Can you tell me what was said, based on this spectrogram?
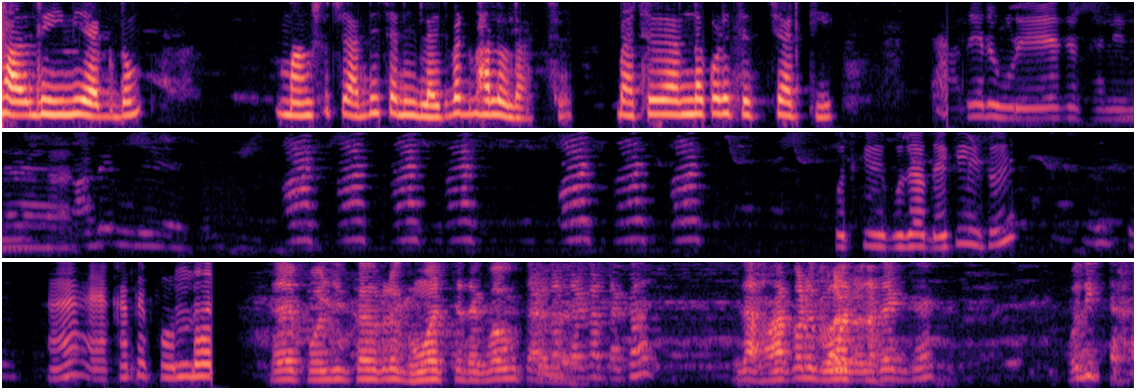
ঝাল দিইনি একদম। মাংস চাটনি চাটনি লাগছে বাট ভালো লাগছে। বাচ্চারা রান্না করে চেচ্ছে আর কি পুচকি পূজা দেখলি তুই? হ্যাঁ এক হাতে ফোন ধর। এই পঞ্জিত করে ঘুমাচ্ছে দেখ বাবু টাকা টাকা টাকা এটা হাঁ করে ঘুমাচ্ছে দেখ দেখ। ওদিক টাকা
